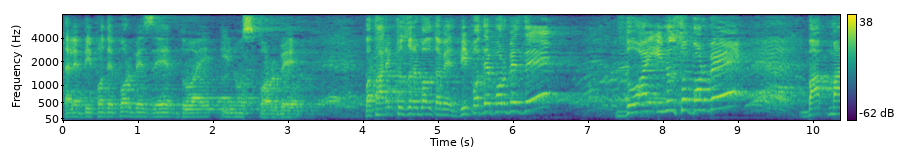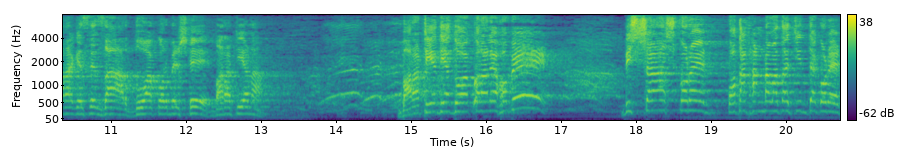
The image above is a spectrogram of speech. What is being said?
তাহলে বিপদে পড়বে যে দোয়াই ইনুস পড়বে। কথা আরেকটু জোরে বলতে হবে। বিপদে পড়বে যে, দোয়াই ইনুসও পড়বে, বাপ মারা গেছে যার, দোয়া করবে সে, বারাটিয়া না। বারাটিয়া দিয়ে দোয়া করালে হবে। বিশ্বাস করেন কথা ঠান্ডা মাথায় চিন্তা করেন,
